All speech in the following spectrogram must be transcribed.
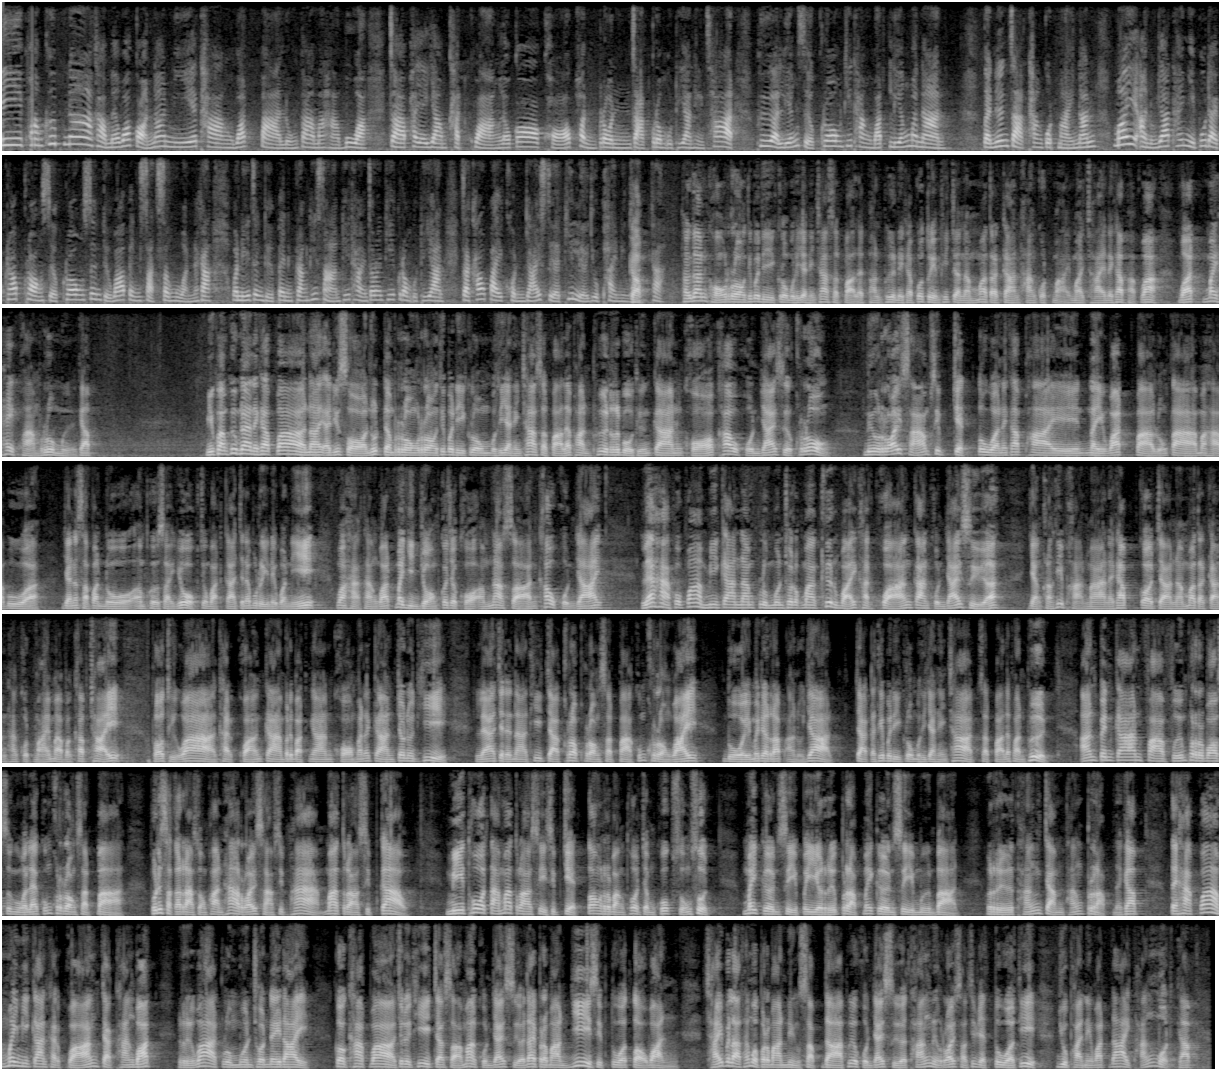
มีความคืบหน้าค่ะแม้ว่าก่อนหน้านี้ทางวัดป่าหลวงตามหาบัว จะพยายามขัดขวาง แล้วก็ขอผ่อนปรนจากกรมอุทยานแห่งชาติ เพื่อเลี้ยงเสือโคร่งที่ทางวัดเลี้ยงมานาน แต่เนื่องจากทางกฎหมายนั้น ไม่อนุญาตให้มีผู้ใดครอบครองเสือโคร่งซึ่งถือว่าเป็นสัตว์สงวนนะคะ วันนี้จึงถือเป็นครั้งที่ 3 ที่ทางเจ้าหน้าที่กรมอุทยาน จะเข้าไปขนย้ายเสือที่เหลืออยู่ภายในครัวับดค่ะ ทางด้านของรองที่บดีกรมอุทยานแห่งชาติสัตว์ป่าและพันธุ์พืชนะครับก็เตรียมที่จะนำมาตรการทางกฎหมายมาใช้นะครับหากว่าวัดไม่ให้ความร่วมมือครับมีความคืบหน้านะครับว่านายอดิศรนุชดำรงรองที่บดีกรมอุทยานแห่งชาติสัตว์ป่าและพันธุ์พืชระบุถึงการขอเข้าขนย้ายเสือโคร่ง 137 ตัวนะครับภายในวัดป่าหลวงตามหาบัวยานสัมปันโนอำเภอไซโยก จังหวัดกาญจนบุรีในวันนี้ ว่าหากทางวัดไม่ยินยอมก็จะขออำนาจศาลเข้าขนย้าย และหากพบว่ามีการนำกลุ่มมวลชนออกมาเคลื่อนไหวขัดขวางการขนย้ายเสือ อย่างครั้งที่ผ่านมานะครับ ก็จะนำมาตรการทางกฎหมายมาบังคับใช้ เพราะถือว่าขัดขวางการปฏิบัติงานของพนักงานเจ้าหน้าที่ และเจตนาที่จะครอบครองสัตว์ป่าคุ้มครองไว้ โดยไม่ได้รับอนุญาต จากอธิบดีกรมอุทยานแห่งชาติ สัตว์ป่าและพันธุ์พืช อันเป็นการฝ่าฝืนพรบสงวนและคุ้มครองสัตว์ป่า พุทธศักราช 2535 มาตรา 19 มีโทษตามมาตรา 47 ต้องระวังโทษจำคุกสูงสุด ไม่เกิน 4 ปีหรือปรับไม่เกิน 40,000 บาท หรือทั้งจำทั้งปรับนะครับแต่หากว่าไม่มีการขัดขวางจากทางวัด หรือว่ากลุ่มมวลชนใดๆ ก็คาดว่าเจ้าหน้าที่จะสามารถขนย้ายเสือได้ประมาณ 20 ตัวต่อวัน ใช้เวลาทั้งหมดประมาณ 1 สัปดาห์เพื่อขนย้ายเสือทั้ง 137 ตัวที่อยู่ภายในวัดได้ทั้งหมดครับ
